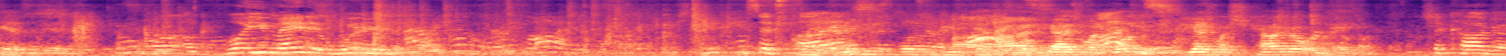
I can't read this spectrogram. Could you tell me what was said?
Yes, it is. Well, you made it weird. You said pies? You guys want, you guys want Chicago or Maine? Chicago.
